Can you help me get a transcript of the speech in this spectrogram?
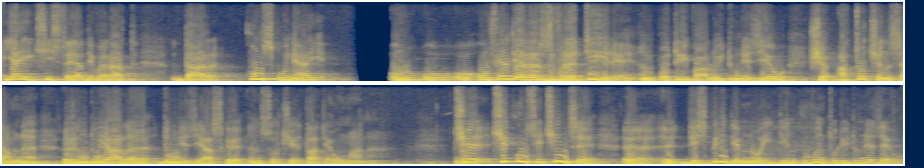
ea există, e adevărat, dar, cum spuneai, un, un, un fel de răzvrătire împotriva lui Dumnezeu și a tot ce înseamnă rânduială dumnezească în societatea umană. Ce, da. ce consecințe uh, uh, desprindem noi din cuvântul lui Dumnezeu?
